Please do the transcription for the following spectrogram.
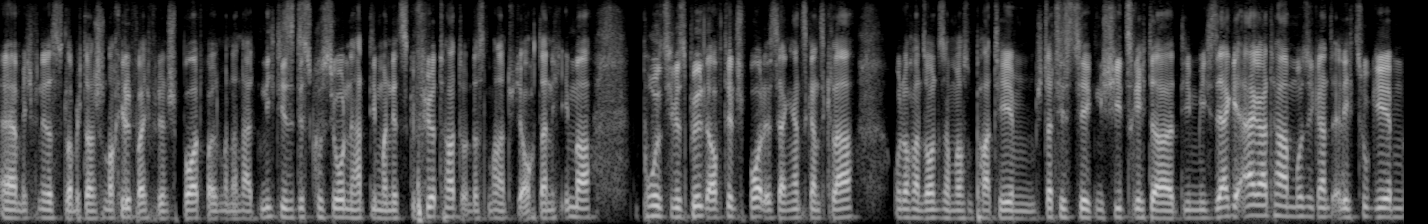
Ähm, ich finde das, glaube ich, dann schon noch hilfreich für den Sport, weil man dann halt nicht diese Diskussionen hat, die man jetzt geführt hat und dass man natürlich auch dann nicht immer ein positives Bild auf den Sport ist ja ganz, ganz klar. Und auch ansonsten haben wir noch ein paar Themen, Statistiken, Schiedsrichter, die mich sehr geärgert haben, muss ich ganz ehrlich zugeben,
